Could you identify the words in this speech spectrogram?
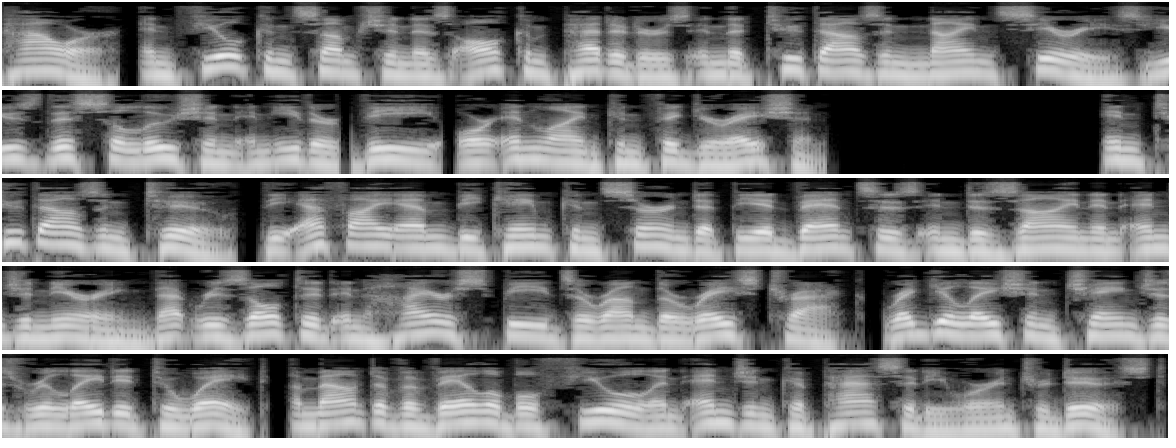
power, and fuel consumption as all competitors in the 2009 series use this solution in either V or inline configuration. In 2002, the FIM became concerned at the advances in design and engineering that resulted in higher speeds around the racetrack. Regulation changes related to weight, amount of available fuel and engine capacity were introduced.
